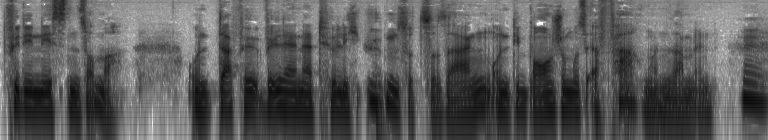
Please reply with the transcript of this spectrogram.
für den nächsten Sommer. Und dafür will er natürlich üben sozusagen und die Branche muss Erfahrungen sammeln. Hm.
